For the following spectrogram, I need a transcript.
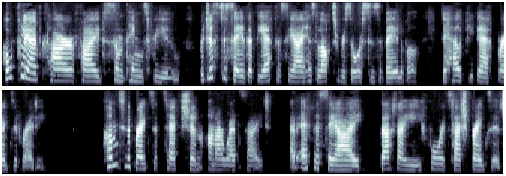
Hopefully I've clarified some things for you, but just to say that the FSAI has lots of resources available to help you get Brexit ready. Come to the Brexit section on our website at fsai.ie forward slash Brexit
